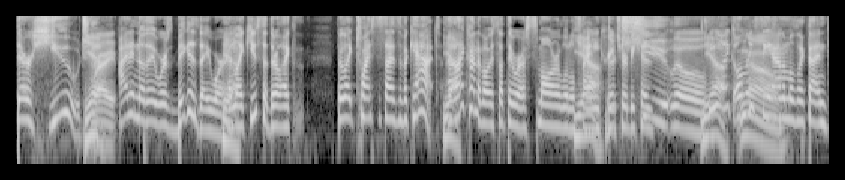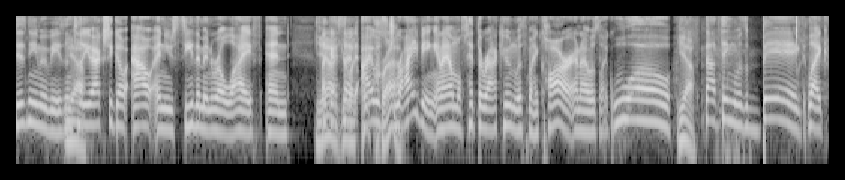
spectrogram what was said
they're huge. Yeah. Right. I didn't know they were as big as they were. Yeah. And like you said, they're like They're like twice the size of a cat. Yeah. And I kind of always thought they were a smaller little Yeah. tiny creature because little. you Yeah. like only No. see animals like that in Disney movies until you actually go out and you see them in real life. And like I said, like, oh, I was crap. driving and I almost hit the raccoon with my car, and I was like, "Whoa, Yeah. that thing was big!" Like.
